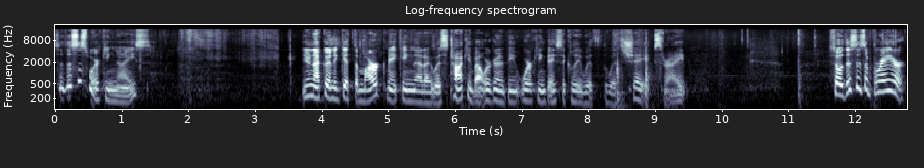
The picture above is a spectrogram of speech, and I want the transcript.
So this is working nice. You're not going to get the mark making that I was talking about. We're going to be working basically with, with shapes, right? So this is a brayer.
